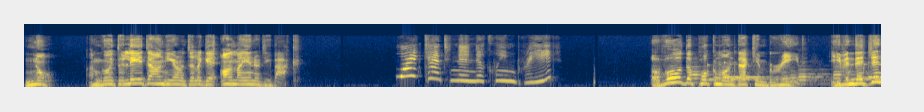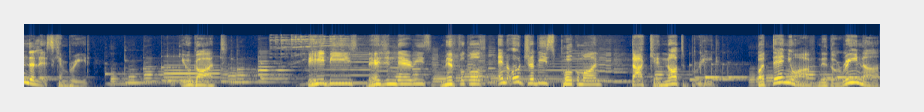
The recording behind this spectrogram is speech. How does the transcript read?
No, I'm going to lay down here until I get all my energy back. Why can't breed? Of all the Pokemon that can breed, even the genderless can breed. You got babies, legendaries, mythicals, and Ultra Beast Pokemon that cannot breed. But then you have Nidorina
